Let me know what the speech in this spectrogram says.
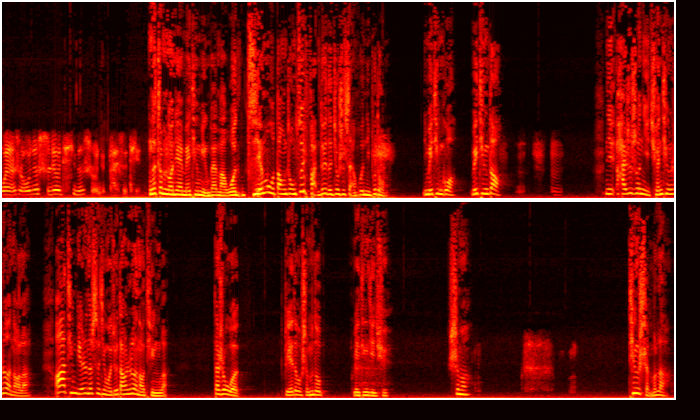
我也是，我就十六七的时候就开始听。那这么多年也没听明白吗？我节目当中最反对的就是闪婚，你不懂，你没听过，没听到。嗯嗯，你还是说你全听热闹了啊？听别人的事情我就当热闹听了，但是我别的我什么都没听进去，是吗？”听什么了？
